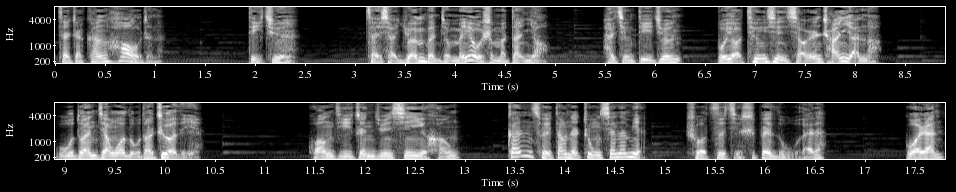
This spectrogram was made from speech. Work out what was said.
在这干耗着呢？帝君，在下原本就没有什么丹药，还请帝君不要听信小人谗言呐，无端将我掳到这里。黄极真君心一横，干脆当着众仙的面说自己是被掳来的。果然，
